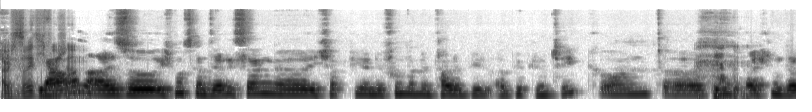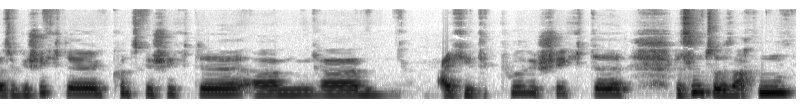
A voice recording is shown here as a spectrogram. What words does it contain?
Habe ich das richtig ja, verstanden? also ich muss ganz ehrlich sagen, äh, ich habe hier eine fundamentale Bi äh, Bibliothek und äh, dementsprechend also Geschichte, Kunstgeschichte, ähm, ähm, Architekturgeschichte. Das sind so Sachen.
